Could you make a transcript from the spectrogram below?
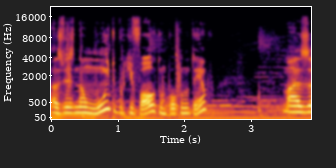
às vezes não muito, porque voltam um pouco no tempo. Mas uh,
